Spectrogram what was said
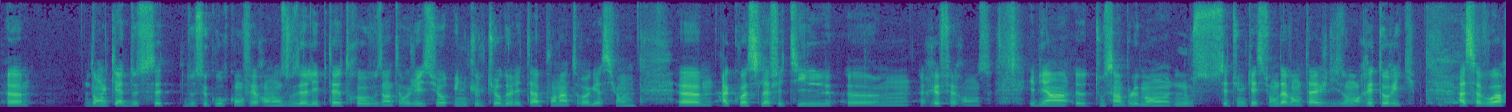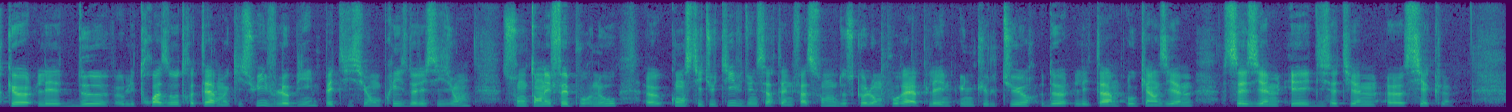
dans le cadre de, ce cours conférence, vous allez peut-être vous interroger sur une culture de l'État, point d'interrogation. Euh, à quoi cela fait-il euh, référence? Eh bien, euh, tout simplement, c'est une question davantage, disons, rhétorique. À savoir que les deux, les trois autres termes qui suivent, lobby, pétition, prise de décision, sont en effet pour nous constitutifs d'une certaine façon de ce que l'on pourrait appeler une culture de l'État au 15e, 16e et 17e euh, siècle.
